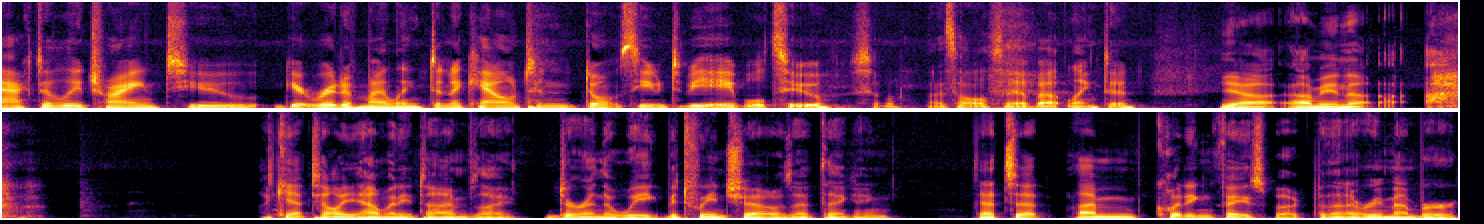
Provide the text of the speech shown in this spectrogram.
actively trying to get rid of my LinkedIn account and don't seem to be able to. So that's all I'll say about LinkedIn. Yeah, I mean, uh, I can't tell you how many times I during the week between shows I'm thinking, "That's it, I'm quitting Facebook." But then I remember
